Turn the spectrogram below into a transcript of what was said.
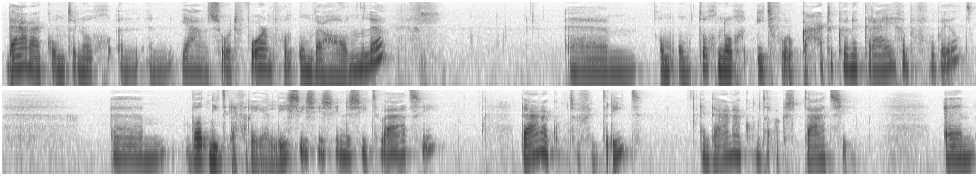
Daarna komt er nog een, een, ja, een soort vorm van onderhandelen. Um, om, om toch nog iets voor elkaar te kunnen krijgen, bijvoorbeeld. Um, wat niet echt realistisch is in de situatie. Daarna komt er verdriet. En daarna komt de acceptatie. En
